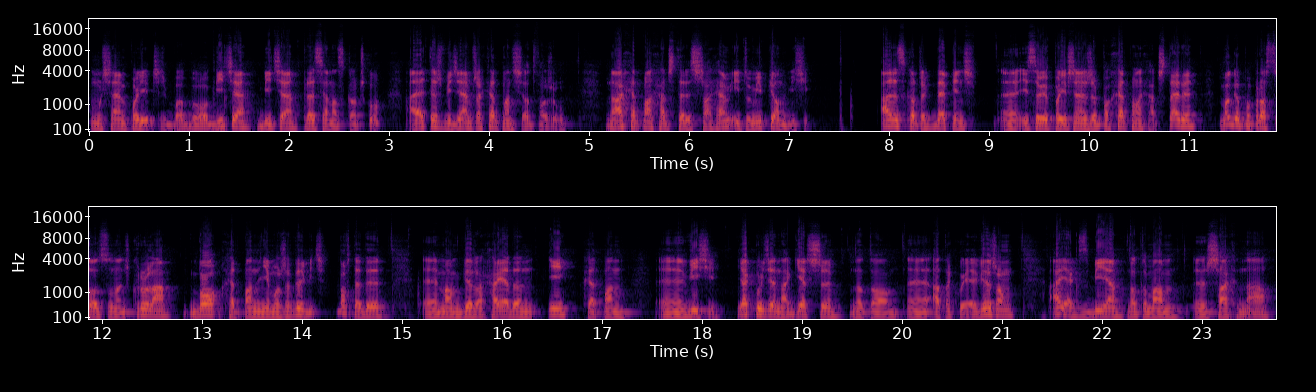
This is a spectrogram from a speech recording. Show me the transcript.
musiałem policzyć, bo było bicie, bicie, presja na skoczku, ale też widziałem, że hetman się otworzył. No a hetman H4 z szachem i tu mi pion wisi. Ale skoczek D5 e, i sobie policzyłem, że po hetman H4 mogę po prostu odsunąć króla, bo hetman nie może wybić, bo wtedy e, mam wieża H1 i hetman e, wisi. Jak pójdzie na G3, no to atakuję wieżą, a jak zbije, no to mam szach na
